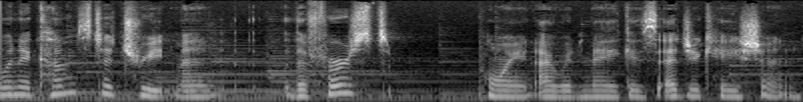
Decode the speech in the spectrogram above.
When it comes to treatment, the first point I would make is education.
